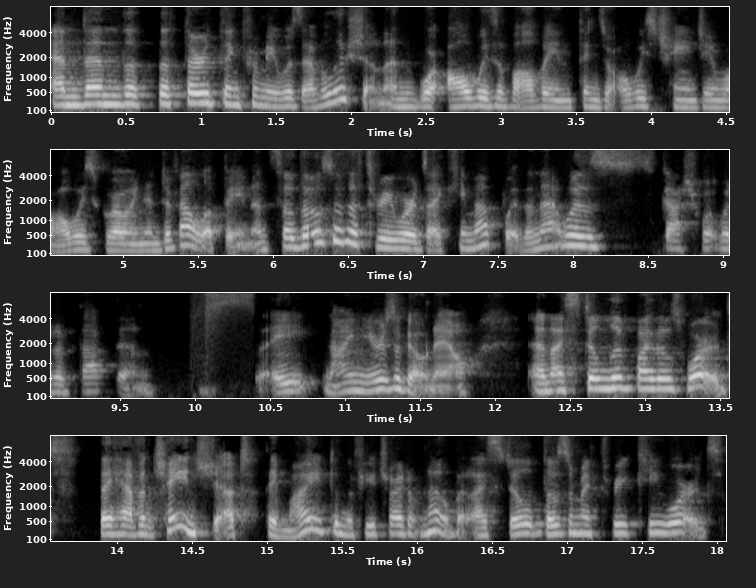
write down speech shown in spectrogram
And then the, the third thing for me was evolution. And we're always evolving, things are always changing, we're always growing and developing. And so those are the three words I came up with. And that was, gosh, what would have that been? Eight, nine years ago now. And I still live by those words. They haven't changed yet. They might in the future, I don't know. But I still, those are my three key words.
